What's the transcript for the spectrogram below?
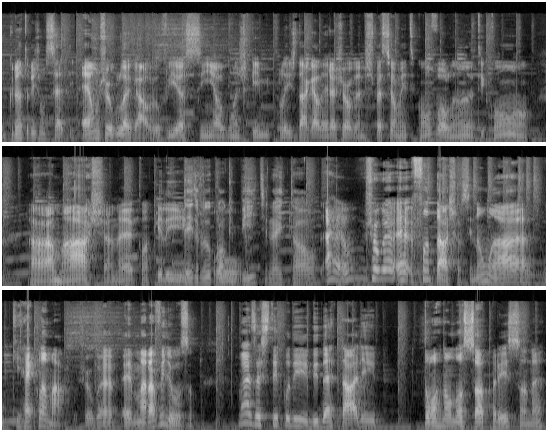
o Gran Turismo 7 é um jogo legal. Eu vi assim algumas gameplays da galera jogando, especialmente com o volante, com a, a marcha, né? Com aquele Dentro do o- cockpit, né, e tal. ah, é, o jogo é, é fantástico, assim, não há o que reclamar. O jogo é, é maravilhoso. Mas esse tipo de, de detalhe torna o nosso apreço, né?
